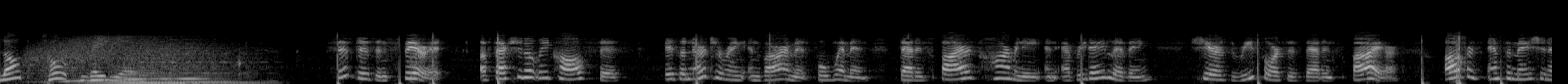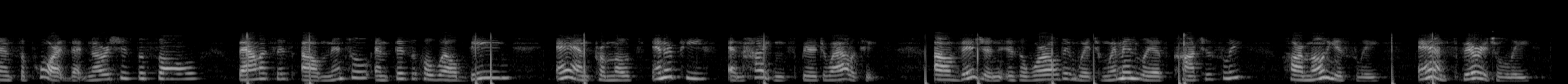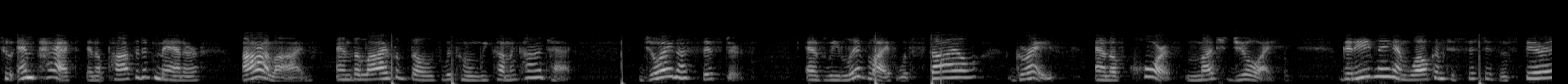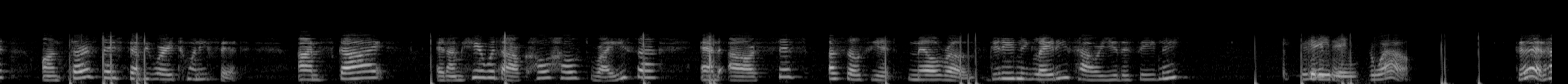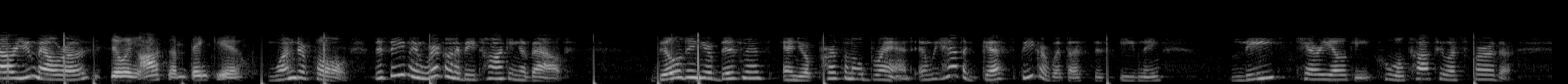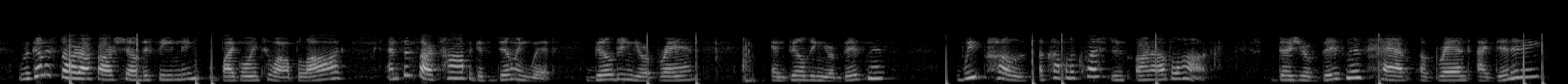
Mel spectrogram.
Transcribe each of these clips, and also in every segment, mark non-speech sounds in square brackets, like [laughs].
Blog Talk Radio. Sisters in Spirit, affectionately called SIS, is a nurturing environment for women that inspires harmony in everyday living, shares resources that inspire, offers information and support that nourishes the soul, balances our mental and physical well being, and promotes inner peace and heightened spirituality. Our vision is a world in which women live consciously, harmoniously, and spiritually to impact in a positive manner our lives and the lives of those with whom we come in contact. Join us, sisters, as we live life with style, grace, and of course, much joy. Good evening and welcome to Sisters in Spirit on Thursday, February 25th. I'm Sky, and I'm here with our co host, Raisa, and our sis associate, Mel Rose. Good evening, ladies. How are you this evening? Good, Good evening. evening. Well. Good. How are you, Melrose? Doing awesome. Thank you. Wonderful. This evening we're going to be talking about building your business and your personal brand. And we have a guest speaker with us this evening, Lee Kariuki, who will talk to us further. We're going to start off our show this evening by going to our blog. And since our topic is dealing with building your brand and building your business, we posed a couple of questions on our blog. Does your business have a brand identity?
